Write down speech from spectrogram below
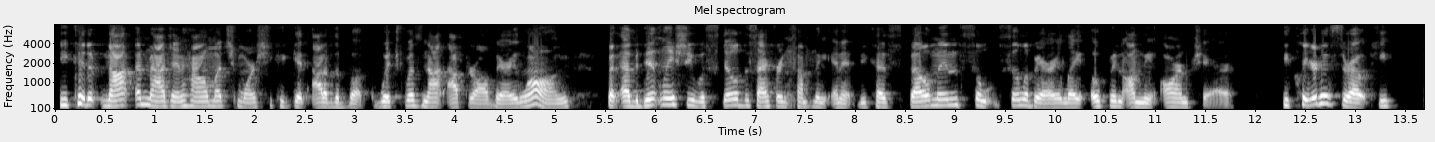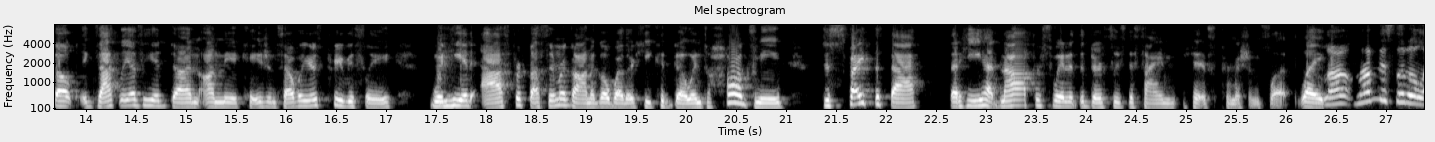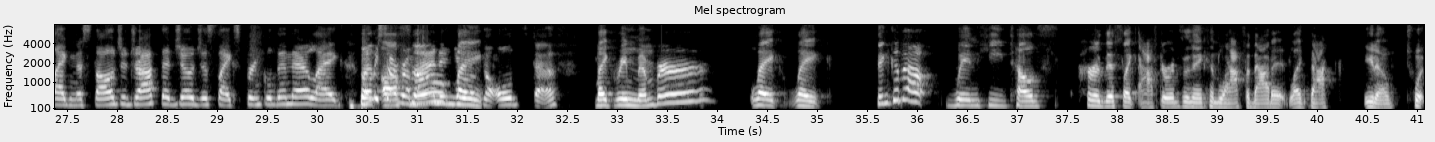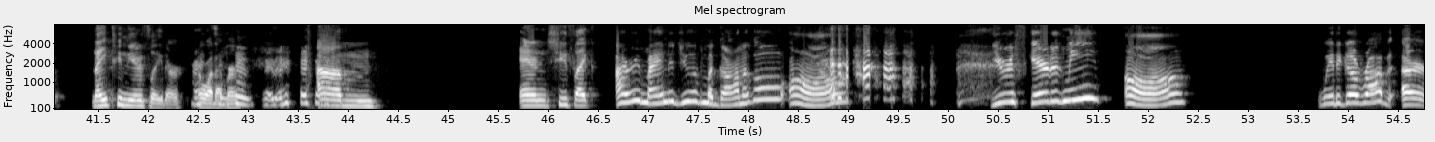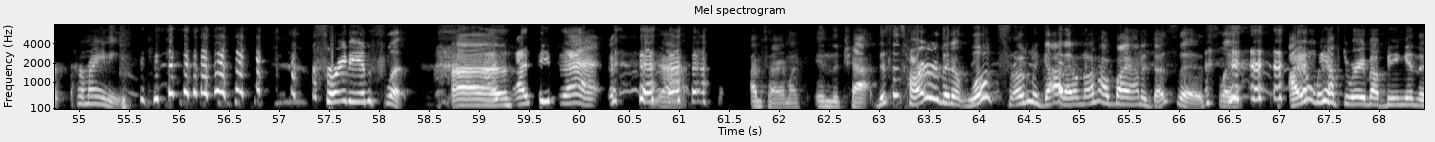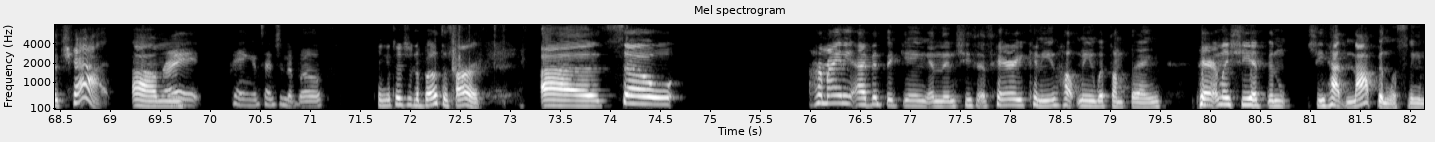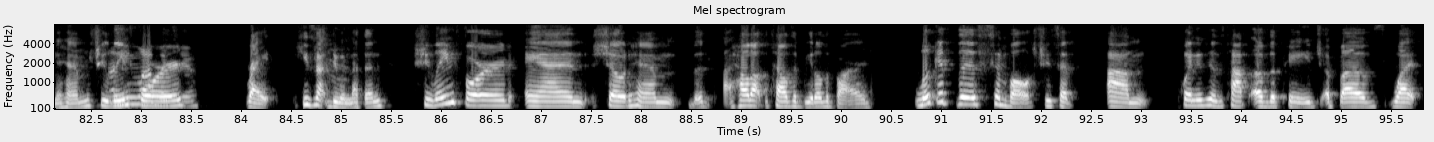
he could not imagine how much more she could get out of the book, which was not, after all, very long. But evidently, she was still deciphering something in it because Spellman's syll- syllabary lay open on the armchair. He cleared his throat. He felt exactly as he had done on the occasion several years previously when he had asked Professor McGonagall whether he could go into Hogsmeade despite the fact that he had not persuaded the Dursleys to sign his permission slip. Like, Love, love this little like nostalgia drop that Jo just like sprinkled in there. Like, But let me start also, reminding you of like- the old stuff. like remember, like, like think about when he tells her this like afterwards, and they can laugh about it, like back, you know, tw- nineteen years later or whatever. um, and she's like, "I reminded you of McGonagall." Aw, You were scared of me? Aw. Way to go, Rob or Hermione. Freudian slip. Uh, I, I peeped that. Yeah. I'm sorry, I'm like in the chat. This is harder than it looks. Oh my god, I don't know how Biana does this. Like, I only have to worry about being in the chat. Um, right. Paying attention to both. paying attention to both is hard. Uh, so Hermione, I've been thinking, and then she says, "Harry, can you help me with something?" Apparently, she had been, she had not been listening to him. She I leaned mean, forward. Right, he's not doing nothing. She leaned forward and showed him the held out the tales of Beetle the Bard. Look at this symbol, she said, um, pointing to the top of the page above what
